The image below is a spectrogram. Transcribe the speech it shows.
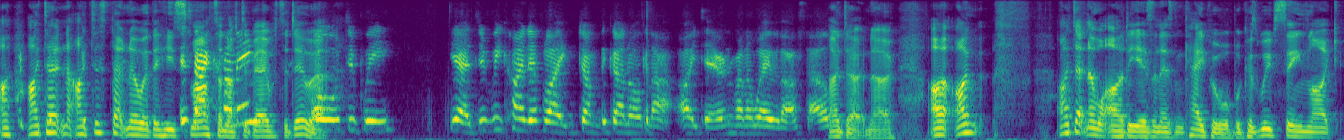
I, I don't know. I just don't know whether he's Is smart enough to be able to do it. Or did we? Yeah, did we kind of like jump the gun on that idea and run away with ourselves? I don't know. I, I'm. I don't know what Aadi is and isn't capable because we've seen like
